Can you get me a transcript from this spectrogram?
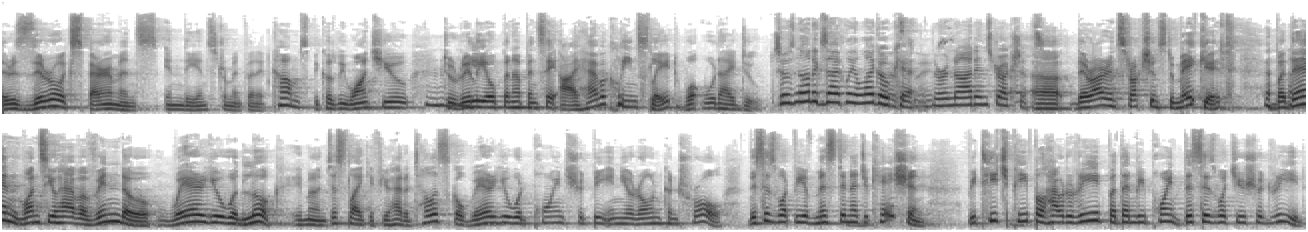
there is zero experiments in the instrument when it comes because we want you to really open up and say, I have a clean slate, what would I do? So it's not exactly a Lego That's kit. nice. There are not instructions. Uh, there are instructions to make it, but then once you have a window where you would look, I mean, just like if you had a telescope, where you would point should be in your own control. This is what we have missed in education. We teach people how to read, but then we point, this is what you should read,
